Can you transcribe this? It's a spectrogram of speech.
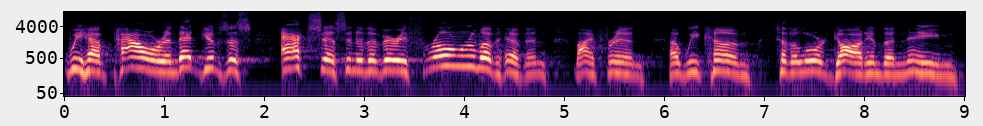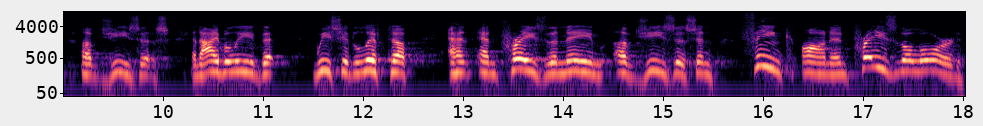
we have power, and that gives us access into the very throne room of heaven, my friend, uh, we come to the Lord God in the name of Jesus. And I believe that we should lift up and, and praise the name of Jesus and think on and praise the Lord,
